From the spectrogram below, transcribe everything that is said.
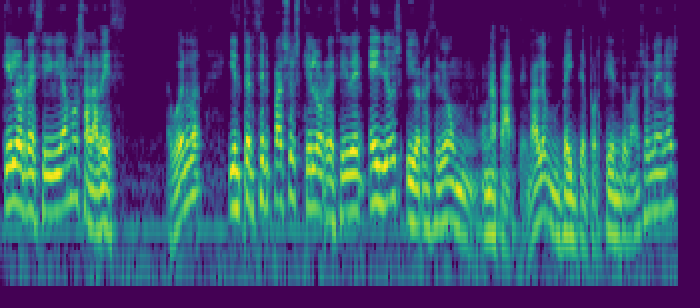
que lo recibíamos a la vez. ¿De acuerdo? Y el tercer paso es que lo reciben ellos y yo recibo una parte, ¿vale? Un 20% más o menos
